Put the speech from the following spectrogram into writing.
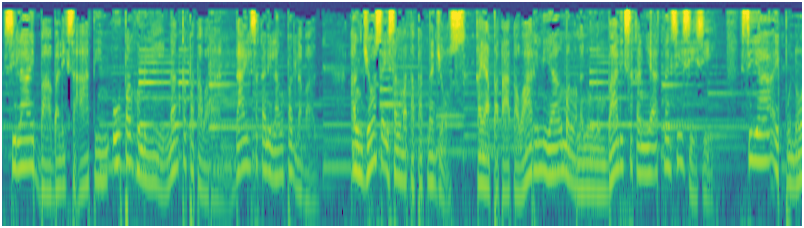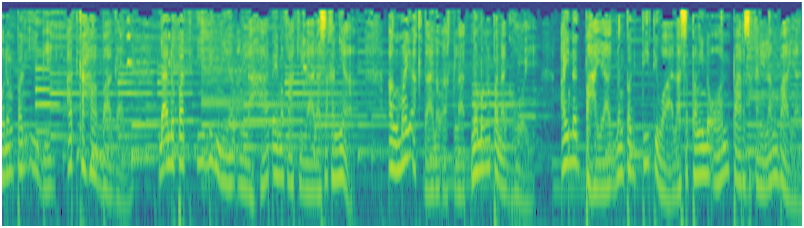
sila ay babalik sa atin upang humingi ng kapatawaran dahil sa kanilang paglabag. Ang Diyos ay isang matapat na Diyos, kaya patatawarin niya ang mga nanunumbalik sa Kanya at nagsisisi. Siya ay puno ng pag-ibig at kahabagan, na anupat ibig niyang ang lahat ay makakilala sa Kanya. Ang may akda ng aklat ng mga panaghoy ay nagpahayag ng pagtitiwala sa Panginoon para sa kanilang bayan.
